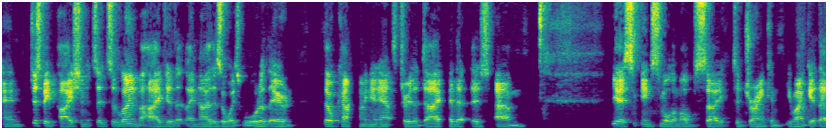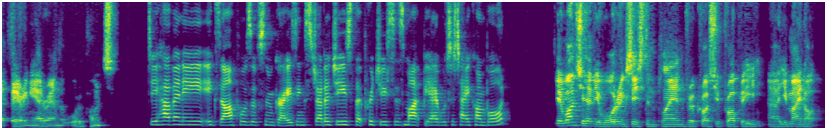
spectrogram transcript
And just be patient. It's it's a learned behaviour that they know there's always water there, and they'll come in and out through the day. That there's um, yes, in smaller mobs, so to drink, and you won't get that bearing out around the water points. Do you have any examples of some grazing strategies that producers might be able to take on board? Yeah, once you have your watering system planned for across your property, uh, you may not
